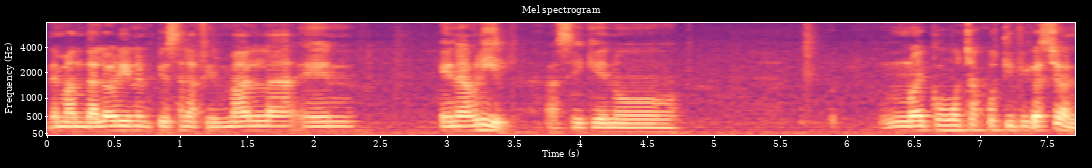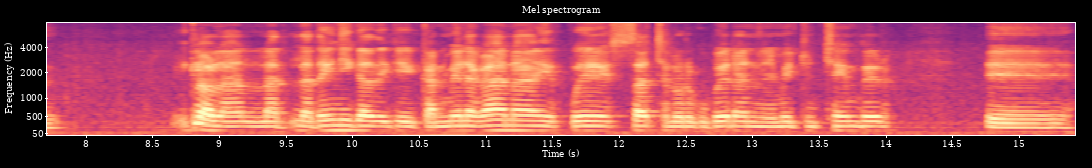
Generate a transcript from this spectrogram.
The Mandalorian empiezan a filmarla en, en abril. Así que no. No hay con mucha justificación. Y claro, la, la, la técnica de que Carmela gana y después Sacha lo recupera en el Elimination Chamber. eh,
